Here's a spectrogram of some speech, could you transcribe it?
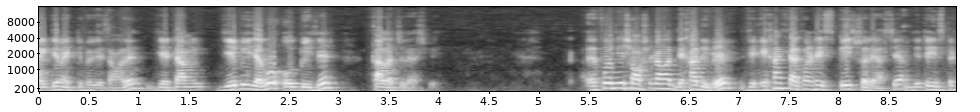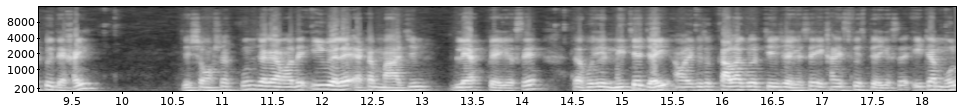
আইটেম অ্যাক্টিভ হয়ে গেছে আমাদের। যেটা আমি যে পেয়ে যাব, ওই পেজের কালার চলে আসবে। এরপর যে সমস্যাটা আমার দেখা দিবে, যে এখানে এখন একটা স্পেস চলে আসছে। আমি যেটা ইন্সপেক্ট করে দেখাই, যে সমস্যা কোন জায়গায় আমাদের ইউএল একটা মার্জিন ব্ল্যাক পেয়ে গেছে। তারপর যে নিচে যাই, আমাদের কিছু কালারগুলো চেঞ্জ হয়ে গেছে, এখানে স্পেস পেয়ে গেছে। এটা মূল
